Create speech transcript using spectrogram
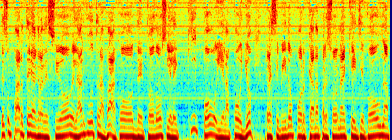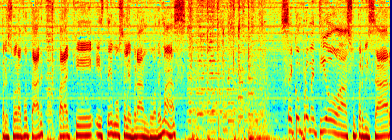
De su parte, agradeció el arduo trabajo de todos y el equipo y el apoyo recibido por cada persona que llevó una persona a votar para que estemos celebrando. Además, se comprometió a supervisar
